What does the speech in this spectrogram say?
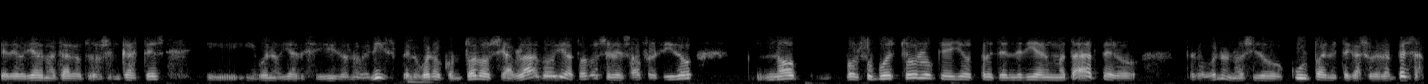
que debería de matar a otros encastes y, y bueno, ya ha decidido no venir. Pero bueno, con todos se ha hablado y a todos se les ha ofrecido, no por supuesto lo que ellos pretenderían matar, pero pero bueno, no ha sido culpa en este caso de la empresa.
